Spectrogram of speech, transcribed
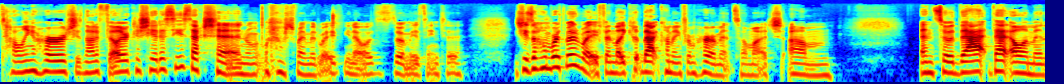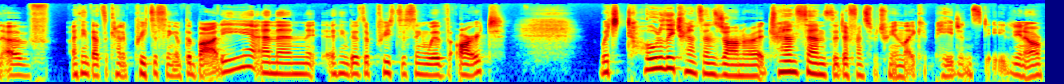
telling her she's not a failure because she had a C-section, which my midwife, you know, was so amazing to. She's a home birth midwife, and like that coming from her meant so much. Um, and so that that element of I think that's a kind of priestessing of the body, and then I think there's a priestessing with art, which totally transcends genre. It transcends the difference between like page and stage, you know.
